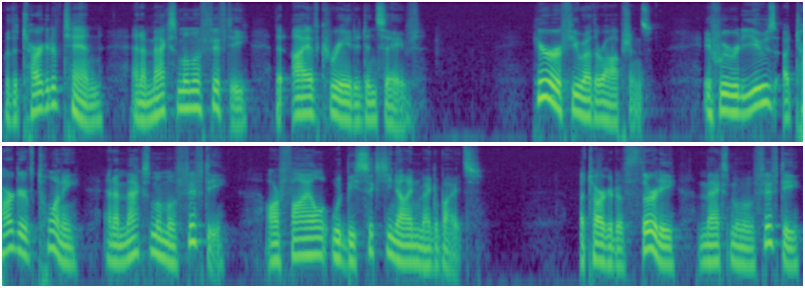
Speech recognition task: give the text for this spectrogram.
with a target of 10 and a maximum of 50 that I have created and saved. Here are a few other options. If we were to use a target of 20 and a maximum of 50, our file would be 69 megabytes. A target of 30, maximum of 50,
